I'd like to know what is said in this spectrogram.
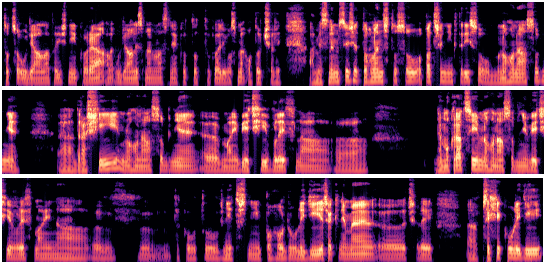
to, co udělala ta Jižní Korea, ale udělali jsme vlastně jako to, to kladivo jsme otočili. A myslím si, že tohle to jsou opatření, které jsou mnohonásobně eh, dražší, mnohonásobně eh, mají větší vliv na eh, demokracii, mnohonásobně větší vliv mají na takovou tu vnitřní pohodu lidí, řekněme, eh, čili eh, psychiku lidí.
